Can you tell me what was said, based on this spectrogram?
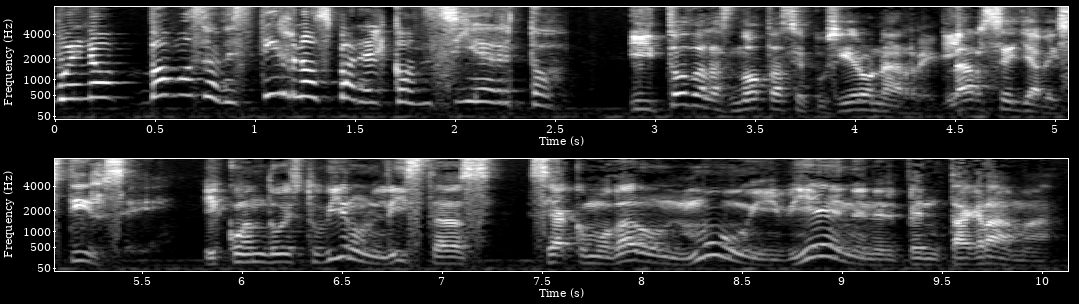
bueno, vamos a vestirnos para el concierto. Y todas las notas se pusieron a arreglarse y a vestirse. Y cuando estuvieron listas, se acomodaron muy bien en el pentagrama.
